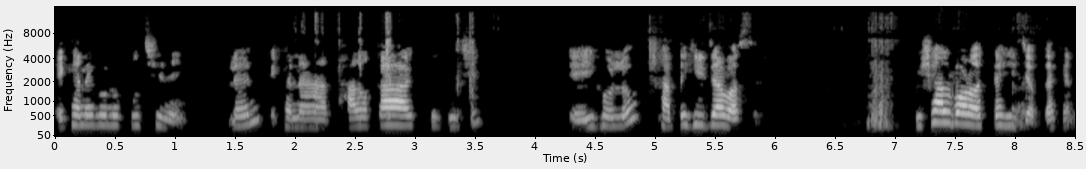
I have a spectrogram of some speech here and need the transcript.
এখানে কোনো কুচি নেই। প্লেন এখানে হালকা একটু কুচি। এই হলো, সাথে হিজাব আছে। বিশাল বড় একটা হিজাব দেখেন।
